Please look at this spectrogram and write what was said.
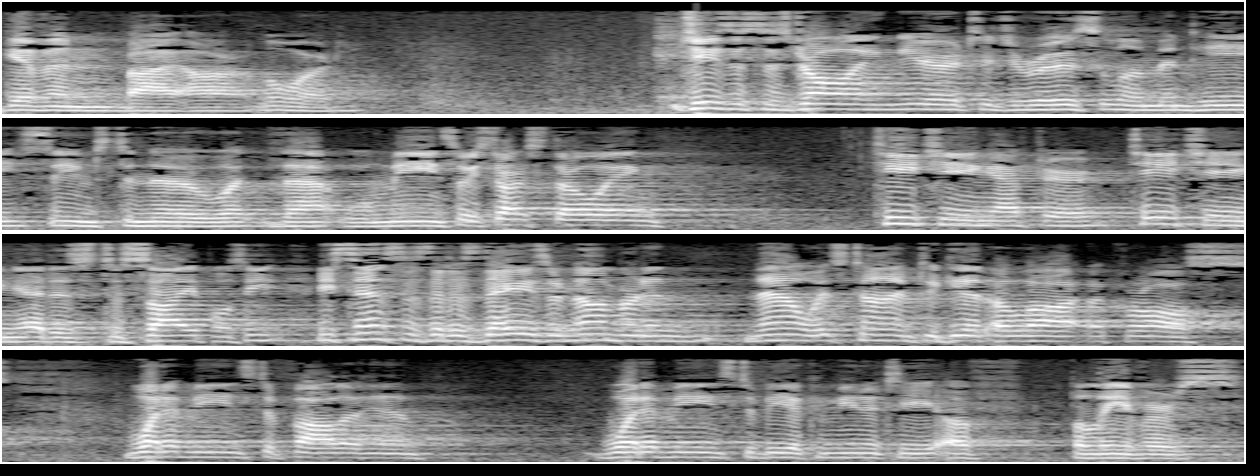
given by our Lord. Jesus is drawing nearer to Jerusalem and he seems to know what that will mean. So he starts throwing teaching after teaching at his disciples. He, he senses that his days are numbered and now it's time to get a lot across what it means to follow him, what it means to be a community of believers.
